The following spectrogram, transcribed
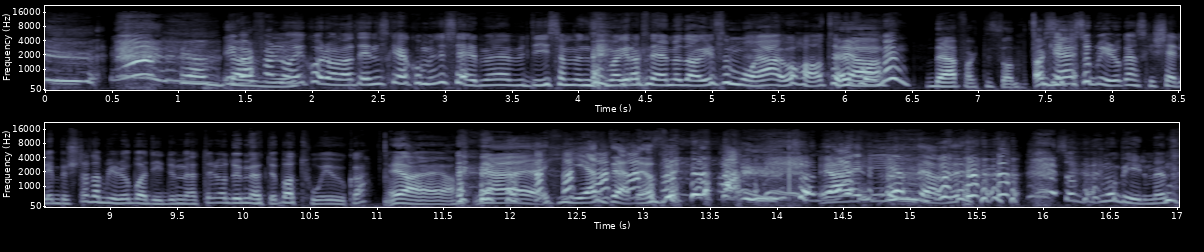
I hvert fall nå i koronatiden skal jeg kommunisere med de som ønsker meg gratulerer med dagen, så må jeg jo ha telefonen min. Det er faktisk sant. Okay. Blir det jo ganske kjedelig bursdag. Da blir det jo bare de du møter, og du møter jo bare to i uka. Ja, ja, ja. Jeg er helt enig. Altså. Jeg er helt enig. Så mobilen min.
